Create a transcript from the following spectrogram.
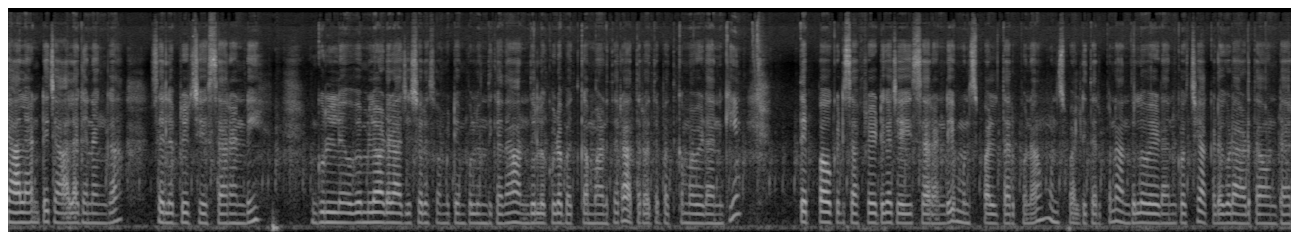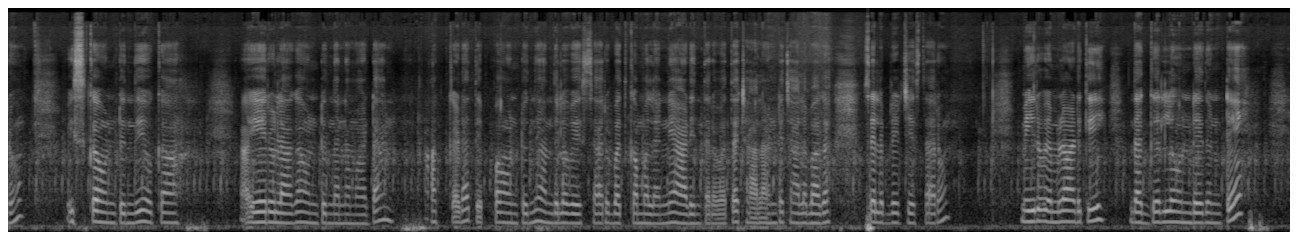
చాలా అంటే చాలా ఘనంగా సెలబ్రేట్ చేస్తారండి. గుళ్ళో వెమ్లవాడ రాజేశ్వర స్వామి టెంపుల్ ఉంది కదా అందులో కూడా బతుకమ్మ ఆడతారు. ఆ తర్వాత బతుకమ్మ వేయడానికి తెప్ప ఒకటి సపరేట్గా చేయిస్తారండి మున్సిపల్ తరపున మున్సిపాలిటీ తరపున. అందులో వేయడానికి వచ్చి అక్కడ కూడా ఆడుతూ ఉంటారు. ఇసుక ఉంటుంది ఒక ఏరులాగా ఉంటుందన్నమాట. అక్కడ తెప్ప ఉంటుంది అందులో వేస్తారు. బతుకమ్మలన్నీ ఆడిన తర్వాత చాలా అంటే చాలా బాగా సెలబ్రేట్ చేస్తారు. మీరు వెములవాడికి దగ్గరలో ఉండేది ఉంటే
